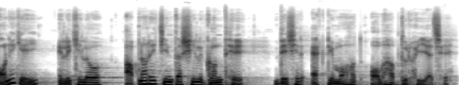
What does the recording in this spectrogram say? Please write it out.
অনেকেই লিখিল, আপনার এই চিন্তাশীল গ্রন্থে দেশের একটি মহৎ অভাব দূর হইয়াছে।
